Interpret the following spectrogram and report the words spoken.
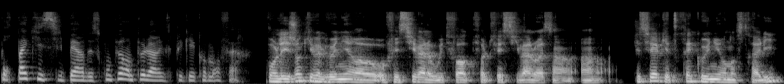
pour pas qu'ils s'y perdent, est-ce qu'on peut un peu leur expliquer comment faire? Pour les gens qui veulent venir euh, au festival, au Whitford Folk Festival, ouais, c'est un, un festival qui est très connu en Australie.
